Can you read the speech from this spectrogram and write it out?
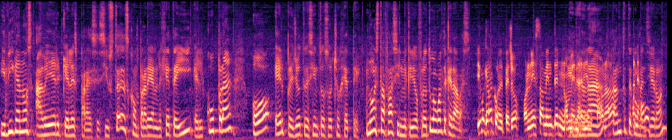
y díganos a ver qué les parece. Si ustedes comprarían el GTI, el Cupra o el Peugeot 308 GT. No está fácil, mi querido Fredo. ¿Tú con cuál te quedabas? Yo me quedaba con el Peugeot. Honestamente, no me nadie nada. ¿Tanto te convencieron?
